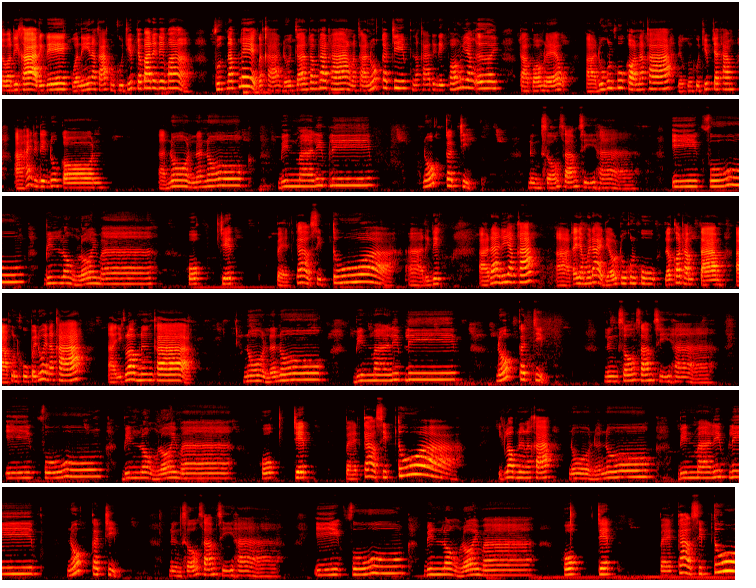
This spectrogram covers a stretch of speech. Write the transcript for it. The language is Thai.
สวัสดีค่ะเด็กๆ วันนี้นะคะ คุณครูจิ๊บจะพาเด็กๆมาฝึกนับเลขนะคะ โดยการทำท่าทางนะคะนกกระจิบนะคะ เด็กๆ พร้อมหรือยังเอ่ยถ้าพร้อมแล้วอ่าดูคุณครูก่อนนะคะ เดี๋ยวคุณครูจิ๊บจะทำอ่าให้เด็กๆดูก่อนอโน่นนะนก บินมารีบรีบๆนกกระจิบหนึ่งสองสามสี่ห้าอีกฝู บินล่องลอยมาหกเจ็ดแปดเก้าสิบตัว อ่าเด็กๆ อ่าได้หรือยังคะ อ่าถ้ายังไม่ได้เดี๋ยวดูคุณครูแล้วก็ทำตาม อ่าคุณครูไปด้วยนะคะ อ่าอีกรอบนึงค่ะโนนละนกบินมารีบรีบนกกระจิบหนึ่งสองสามสี่ห้า ล่องลอยมาหกเจ็ดแปดเก้าสิบตัว อีกรอบหนึ่งนะคะโนนนก บินมารีบรีบนกกระจิบหนึ่งสองสามสี่ห้าอีกฝูงบินล่องลอยมาหกเจ็ดแปดเก้าสิบตัว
